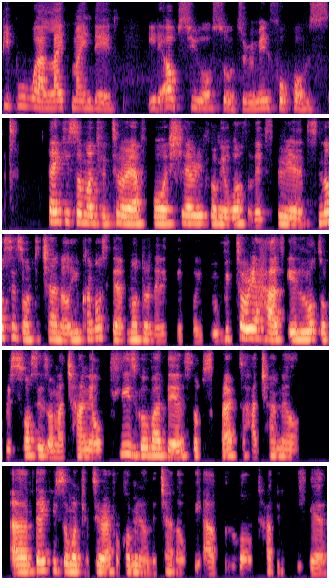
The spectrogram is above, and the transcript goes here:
people who are like-minded, it helps you also to remain focused. Thank you so much, Victoria, for sharing from your wealth of experience. Nurses on the channel, you cannot say I've not done anything for you. Victoria has a lot of resources on her channel. Please go over there, subscribe to her channel. Um, thank you so much, Victoria, for coming on the channel. We have loved having you here.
